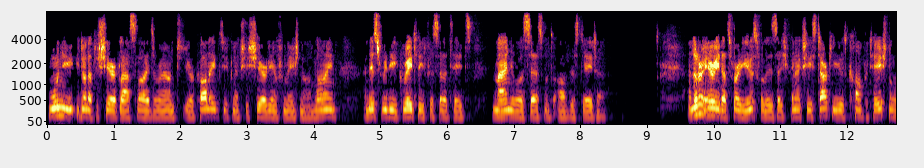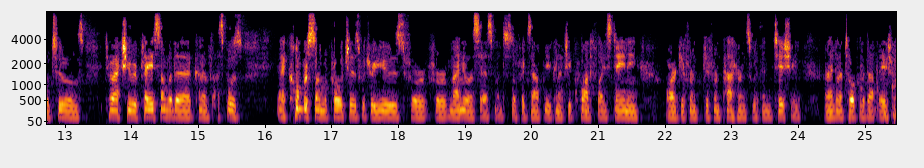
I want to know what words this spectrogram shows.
One, you, you, don't have to share glass slides around to your colleagues. You can actually share the information online. And this really greatly facilitates manual assessment of this data. Another area that's very useful is that you can actually start to use computational tools to actually replace some of the kind of, I suppose, uh, cumbersome approaches which are used for, for manual assessment. So for example, you can actually quantify staining or different, different patterns within tissue. And I'm going to talk about that later.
